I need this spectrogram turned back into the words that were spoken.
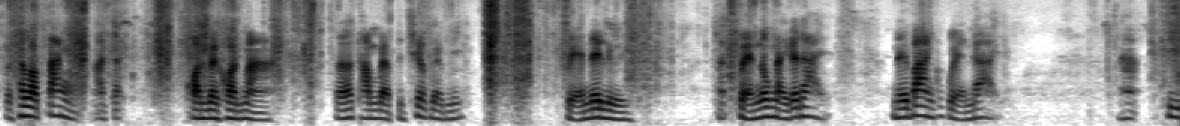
แต่ถ้าเราตั้งอาจจะคอนไปคอนมา แต่ถ้าทำแบบเป็นเชือกแบบนี้ แขวนได้เลยนะแขวนตรงไหนก็ได้ ในบ้านก็แขวนได้นะฮะที่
